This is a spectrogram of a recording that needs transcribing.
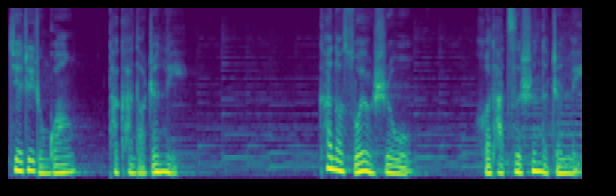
借这种光，他看到真理，看到所有事物和他自身的真理。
